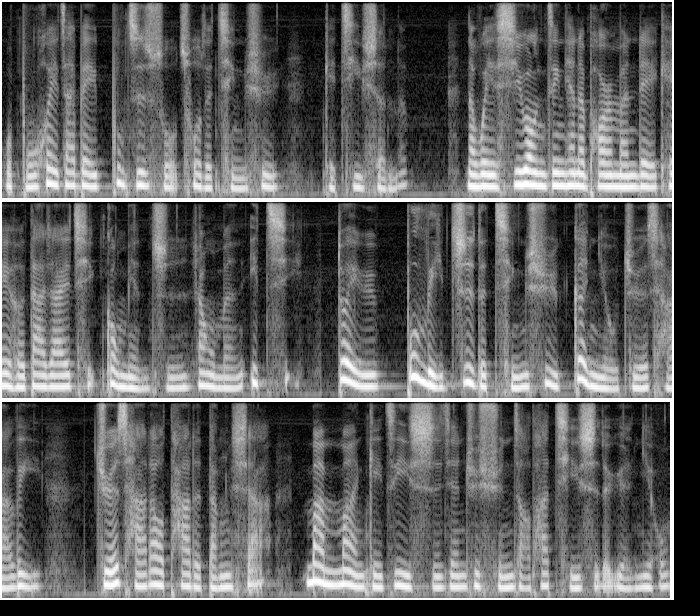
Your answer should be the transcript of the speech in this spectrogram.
我不会再被不知所措的情绪给寄生了。那我也希望今天的 Power Monday 可以和大家一起共勉之，让我们一起对于不理智的情绪更有觉察力，觉察到它的当下，慢慢给自己时间去寻找它起始的缘由，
